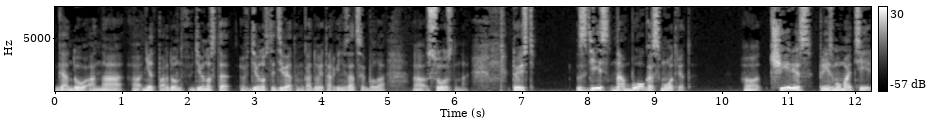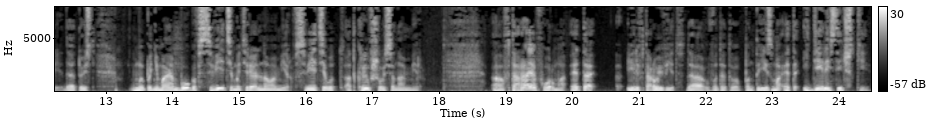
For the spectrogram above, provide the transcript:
году она... А, нет, пардон, в 90, в 99 году эта организация была а, создана. То есть здесь на Бога смотрят а, через призму материи, да, то есть мы понимаем Бога в свете материального мира, в свете вот открывшегося нам мира. Вторая форма – это или второй вид да, вот этого пантеизма – это идеалистический,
